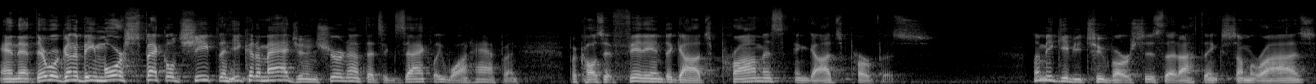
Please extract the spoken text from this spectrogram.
And that there were going to be more speckled sheep than he could imagine. And sure enough, that's exactly what happened because it fit into God's promise and God's purpose. Let me give you two verses that I think summarize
